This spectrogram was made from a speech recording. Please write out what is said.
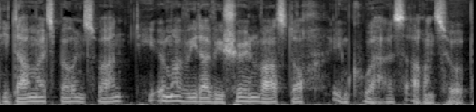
die damals bei uns waren, die immer wieder, wie schön war es doch im Kurhaus Ahrenshoop.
